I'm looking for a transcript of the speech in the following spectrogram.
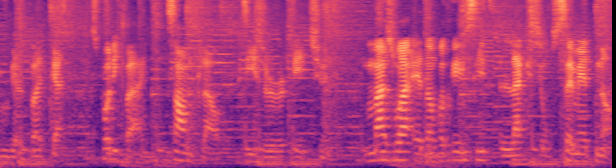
Google Podcast, Spotify, SoundCloud, Deezer et TuneIn. Ma joie est dans votre réussite, l'action c'est maintenant.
